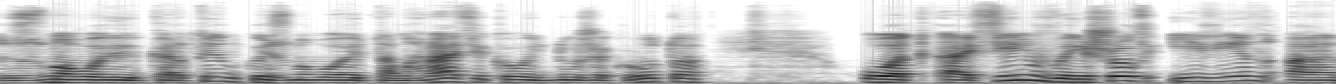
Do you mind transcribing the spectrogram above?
з новою картинкою, з новою там графікою, дуже круто. От а, фільм вийшов, і він а,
